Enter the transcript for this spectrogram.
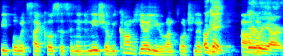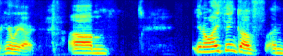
people with psychosis in Indonesia. We can't hear you, unfortunately. Okay, uh, here we are. Here we are. Um, you know, I think of, and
